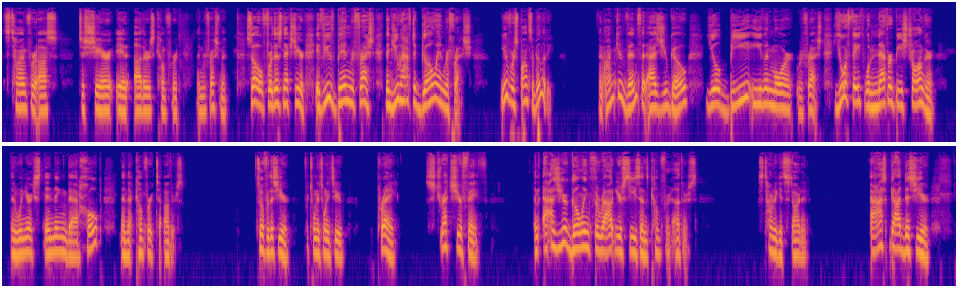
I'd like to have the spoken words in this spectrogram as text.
It's time for us to share in others' comfort and refreshment. So for this next year, if you've been refreshed, then you have to go and refresh. You have responsibility. And I'm convinced that as you go, you'll be even more refreshed. Your faith will never be stronger than when you're extending that hope and that comfort to others. So for this year, for 2022, pray, stretch your faith. And as you're going throughout your seasons, comfort others. It's time to get started. Ask God this year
